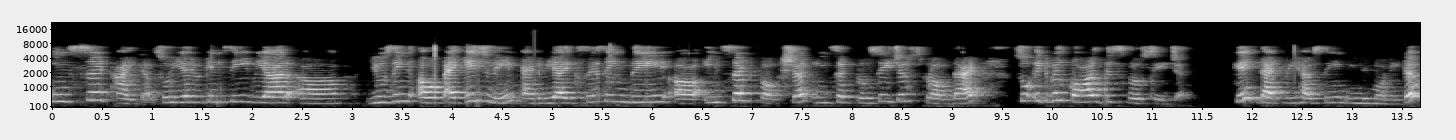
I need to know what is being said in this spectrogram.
insert item. So here you can see we are uh, using our package name and we are accessing the uh, insert function insert procedures from that. So it will call this procedure. Okay that we have seen in the monitor.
